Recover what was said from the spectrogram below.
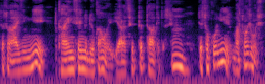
でその愛人に会員制の旅館をやらせてたわけですよ。うん。で、そこに、まあ、その人もし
